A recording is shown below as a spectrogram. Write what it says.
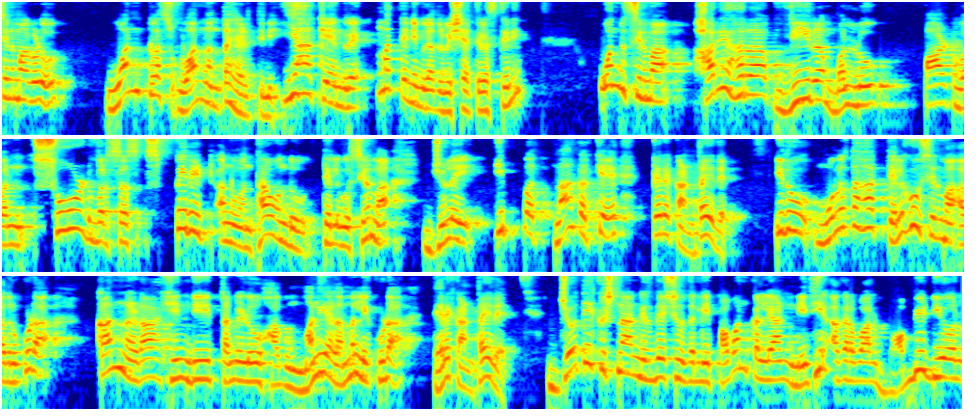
ಸಿನಿಮಾಗಳು ಒನ್ ಪ್ಲಸ್ ಒನ್ ಅಂತ ಹೇಳ್ತೀನಿ. ಯಾಕೆ ಅಂದರೆ ಮತ್ತೆ ನಿಮಗೆ ಅದ್ರ ವಿಷಯ ತಿಳಿಸ್ತೀನಿ. ಒಂದು cinema Harihara Veera Mallu part one sword versus spirit ಅನ್ನುವಂಥ ಒಂದು ತೆಲುಗು ಸಿನಿಮಾ ಜುಲೈ ಇಪ್ಪತ್ನಾಲ್ಕಕ್ಕೆ ತೆರೆ ಕಾಣ್ತಾ ಇದೆ. ಇದು ಮೂಲತಃ ತೆಲುಗು ಸಿನಿಮಾ ಆದರೂ ಕೂಡ ಕನ್ನಡ, ಹಿಂದಿ, ತಮಿಳು ಹಾಗೂ ಮಲಯಾಳಂಲ್ಲಿ ಕೂಡ ತೆರೆ ಕಾಣ್ತಾ ಇದೆ. ಜ್ಯೋತಿ ಕೃಷ್ಣ ನಿರ್ದೇಶನದಲ್ಲಿ ಪವನ್ ಕಲ್ಯಾಣ್, ನಿಧಿ ಅಗರ್ವಾಲ್, ಬಾಬಿ ಡಿಯೋಲ್,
